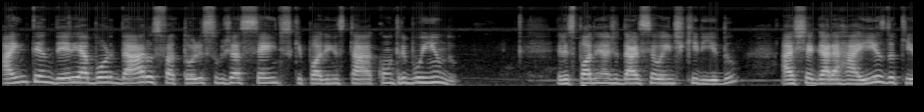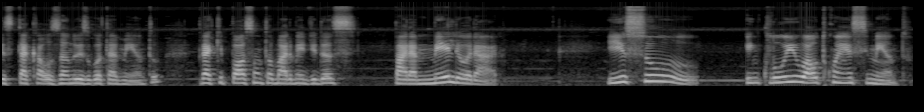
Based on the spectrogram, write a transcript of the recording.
a entender e abordar os fatores subjacentes que podem estar contribuindo. Eles podem ajudar seu ente querido a chegar à raiz do que está causando o esgotamento, para que possam tomar medidas para melhorar. Isso inclui o autoconhecimento.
